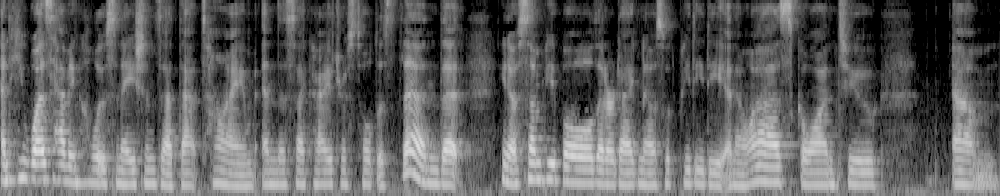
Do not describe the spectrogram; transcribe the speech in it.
and he was having hallucinations at that time. And the psychiatrist told us then that, you know, some people that are diagnosed with PDD NOS go on to um,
